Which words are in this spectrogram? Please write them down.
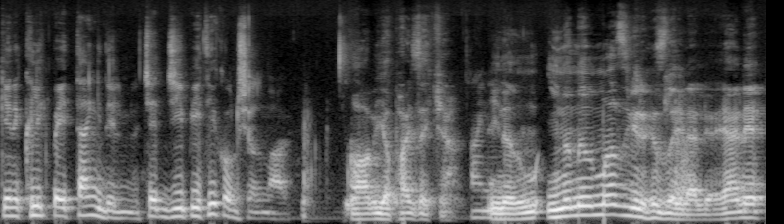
gene clickbait'ten gidelim. Chat GPT konuşalım abi. Abi yapay zeka. Aynen. İnanılmaz, inanılmaz bir hızla ilerliyor. Yani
